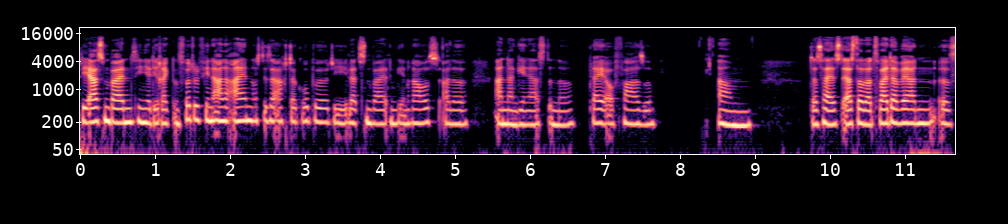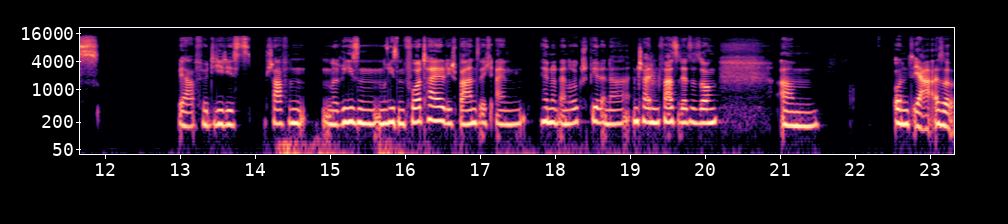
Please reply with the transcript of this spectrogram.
die ersten beiden ziehen ja direkt ins Viertelfinale ein aus dieser Achtergruppe. Die letzten beiden gehen raus. Alle anderen gehen erst in eine Playoff-Phase. Ähm, das heißt, erster oder zweiter werden ist ja für die, die es schaffen, ein riesen, ein riesen Vorteil. Die sparen sich ein Hin- und ein Rückspiel in der entscheidenden Phase der Saison. Ähm, und ja, also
